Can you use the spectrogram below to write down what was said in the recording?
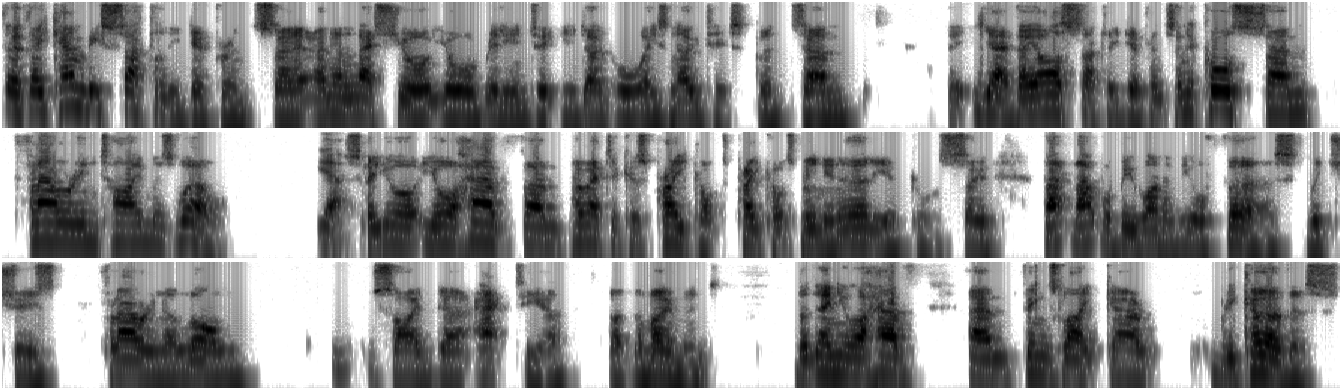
They can be subtly different, so, and unless you're you're really into it, you don't always notice. But um, yeah, they are subtly different, and of course, um, flowering time as well. Yeah. So you'll you'll have um, Poeticus praecox, praecox meaning early, of course. So that that will be one of your first, which is flowering alongside uh, Actaea at the moment. But then you'll have um, things like uh, Recurvus,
